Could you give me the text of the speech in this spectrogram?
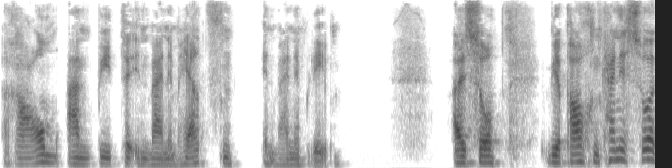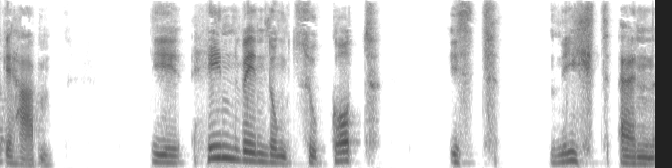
Raum anbiete in meinem Herzen, in meinem Leben. Also wir brauchen keine Sorge haben. Die Hinwendung zu Gott ist nicht ein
